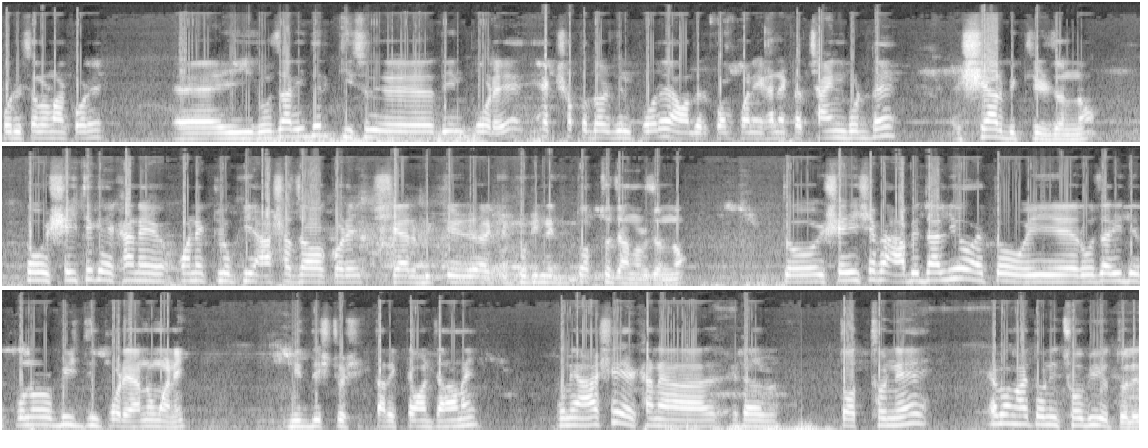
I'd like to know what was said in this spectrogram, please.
পরিচালনা করে। এই রোজার ঈদের কিছু দিন পরে, এক সপ্তাহ, দশ দিন পরে আমাদের কোম্পানি এখানে একটা সাইনবোর্ড দেয় শেয়ার বিক্রির জন্য। তো সেই থেকে এখানে অনেক লোকই আসা যাওয়া করে শেয়ার বিক্রির আর কি তথ্য জানার জন্য। তো সেই হিসাবে আবেদ আলীও হয়তো ওই রোজার ঈদের পনেরো, বিশ দিন পরে আনুমানিক, নির্দিষ্ট তারিখটা আমার জানা নাই। উনি আসে এখানে এটার তথ্য নেয় এবং হয়তো উনি ছবিও তোলে।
